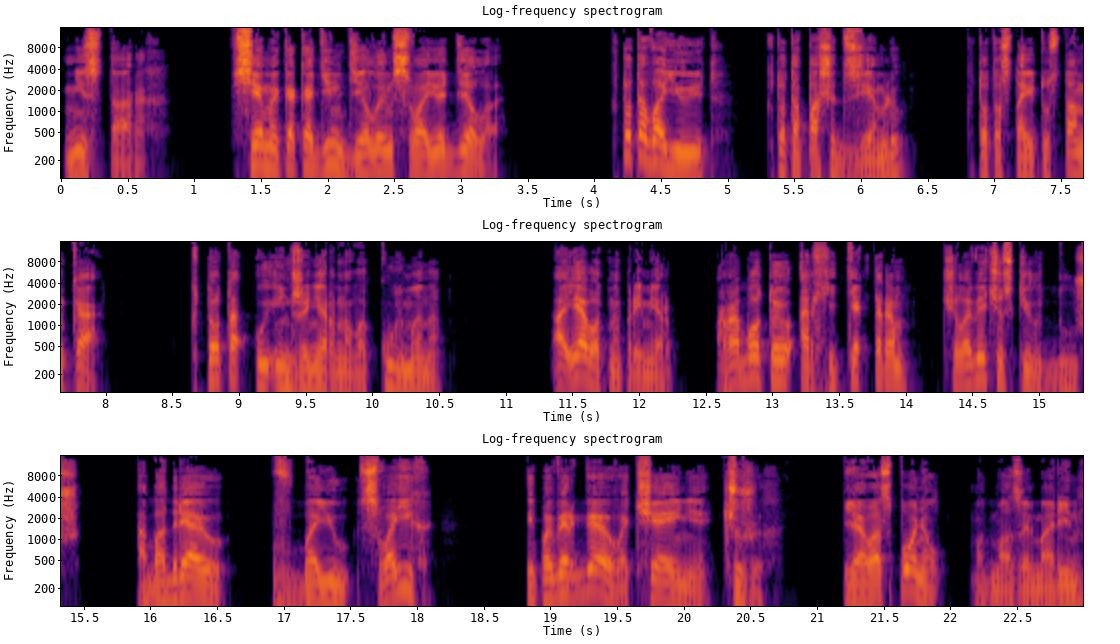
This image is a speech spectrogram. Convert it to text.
ни старых. Все мы как один делаем свое дело. Кто-то воюет, кто-то пашет землю, кто-то стоит у станка, кто-то у инженерного кульмана. А я вот, например, работаю архитектором человеческих душ, ободряю в бою своих и повергаю в отчаяние чужих. «Я вас понял, мадемуазель Марин»,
